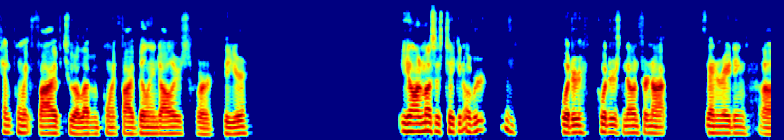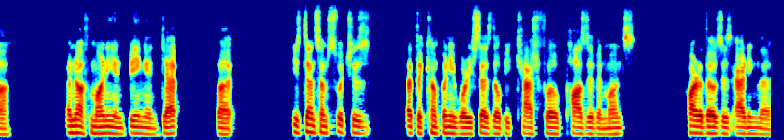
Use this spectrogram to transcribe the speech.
10.5 to 11.5 billion dollars for the year. Elon Musk has taken over Twitter. Twitter's known for not generating uh, enough money and being in debt, but he's done some switches at the company where he says they'll be cash flow positive in months. Part of those is adding the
